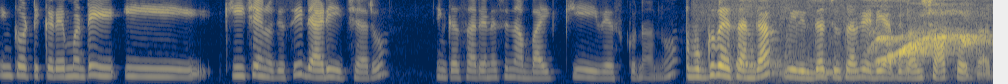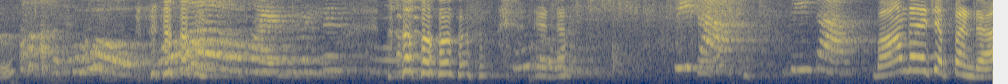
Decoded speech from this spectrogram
ఇంకోటి ఇక్కడ ఏమంటే ఈ- కీ చైన్ వచ్చేసి డాడీ ఇచ్చారు. ఇంకా సరే అనేసి నా బైక్కి వేసుకున్నాను. ముగ్గు వేశానుగా. వీళ్ళిద్దరు చూసారు రెడీ హ్యాపీ వాళ్ళు షాక్ అవుతారు. ఎడ్డా. బాగుందని చెప్పండి రా?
